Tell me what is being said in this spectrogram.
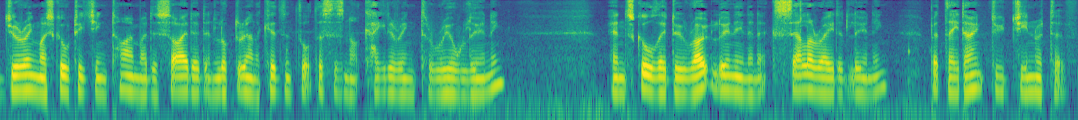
during my school teaching time, I decided and looked around the kids and thought this is not catering to real learning. In school, they do rote learning and accelerated learning, but they don't do generative.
